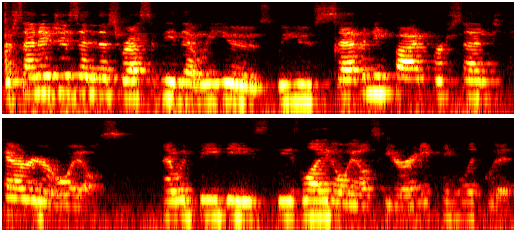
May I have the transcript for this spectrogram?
Percentages in this recipe that we use. We use 75% carrier oils. That would be these these light oils here, anything liquid.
